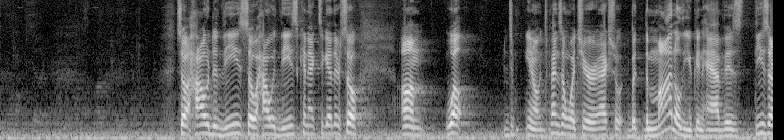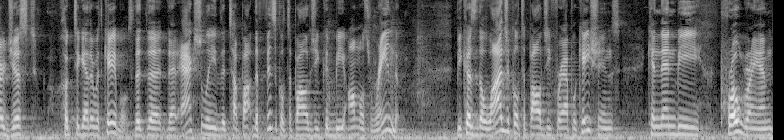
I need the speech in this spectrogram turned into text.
together? So how do these? So how would these connect together? So, um, well, you know, it depends on what your actual. But the model you can have is these are just hooked together with cables. That the that actually the topo, the physical topology could be almost random, because the logical topology for applications can then be programmed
